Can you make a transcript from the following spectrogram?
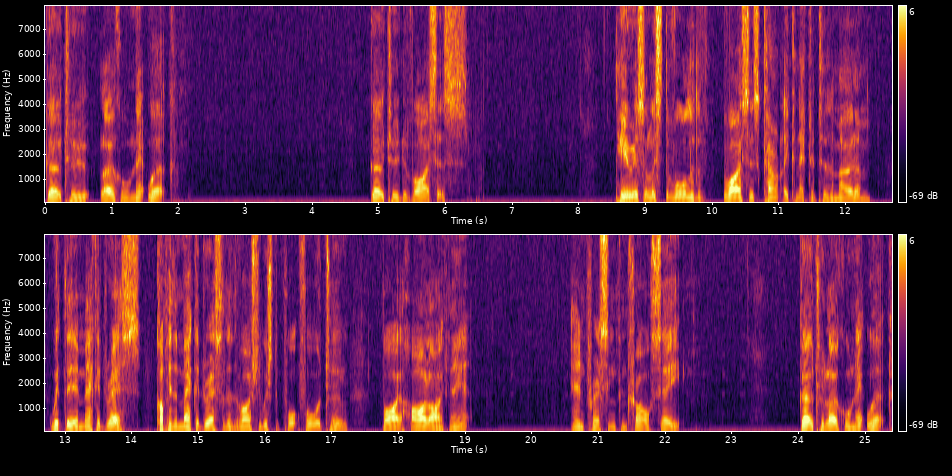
go to local network go to devices. Here is a list of all the devices currently connected to the modem with their MAC address. Copy the MAC address of the device you wish to port forward to by highlighting it and pressing Ctrl C. Go to local network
